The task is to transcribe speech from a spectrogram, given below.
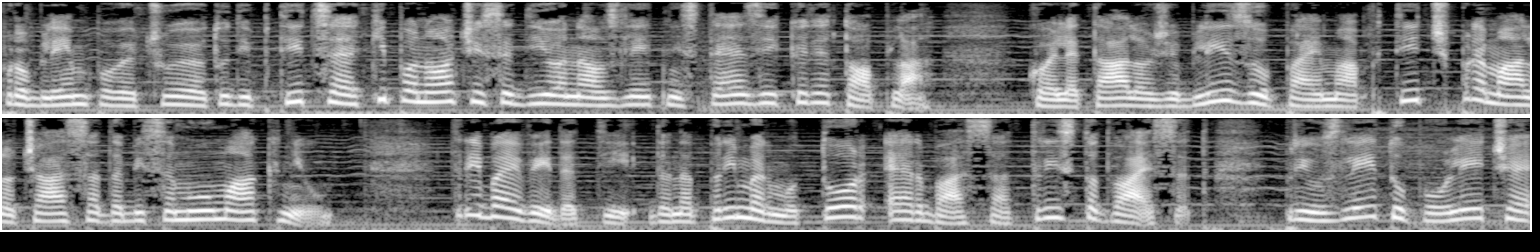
Problem povečujejo tudi ptice, ki po noči sedijo na vzletni stezi, ker je topla. Ko je letalo že blizu, pa ima ptič premalo časa, da bi se mu umaknil. Treba je vedeti, da naprimer motor Airbusa 320 pri vzletu povleče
